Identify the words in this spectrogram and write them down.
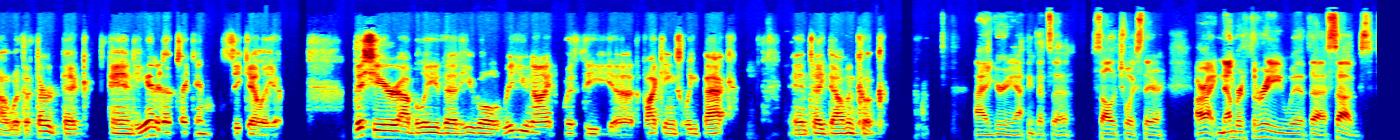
uh, with the third pick, and he ended up taking Zeke Elliott. this year, I believe that he will reunite with the, uh, the Vikings lead back and take Dalvin Cook. I agree. I think that's a solid choice there. All right, number three with uh, Suggs.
